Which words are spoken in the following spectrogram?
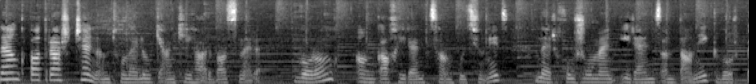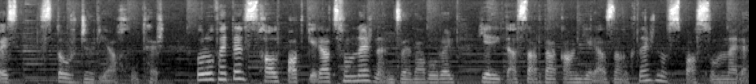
Նրանք պատրաստ չեն ընդունելու կյանքի հարվածները, որոնք անկախ իրենց ցանկությունից ներխուժում են իրենց ընտանիք որպես ստորջրյա խութեր, որովհետև սխալ պատկերացումներն են ձևավորել երիտասարդական երազանքներն ու սպասումները։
